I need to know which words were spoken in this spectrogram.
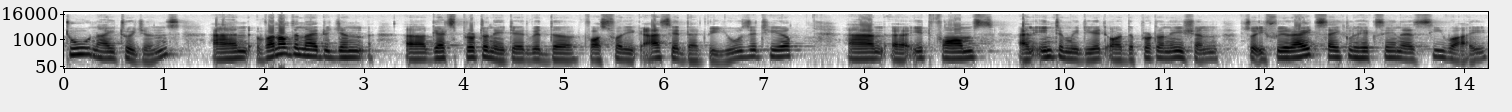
two nitrogens and one of the nitrogen uh, gets protonated with the phosphoric acid that we use it here and uh, it forms an intermediate or the protonation. So, if we write cyclohexane as Cy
